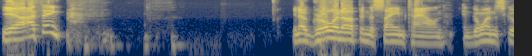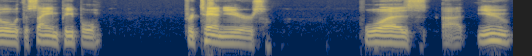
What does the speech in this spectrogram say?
Yeah, I think, you know, growing up in the same town and going to school with the same people for 10 years was uh, you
